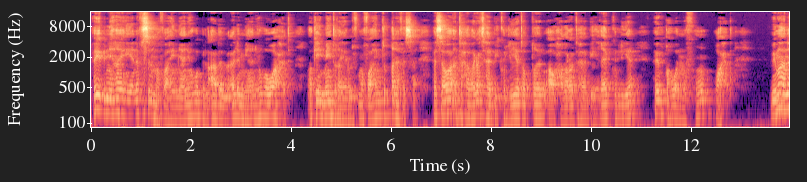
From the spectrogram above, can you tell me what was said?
فهي بالنهاية هي نفس المفاهيم يعني هو بالعادة العلم يعني هو واحد. okay ما يتغير المفاهيم تبقى نفسها. فسواء أنت حضرتها بكلية الطب أو حضرتها بغير كلية فيبقى هو المفهوم واحد. بمعنى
